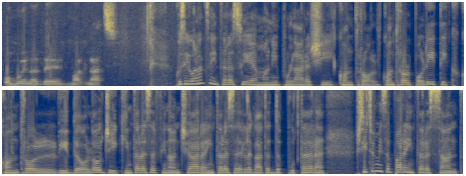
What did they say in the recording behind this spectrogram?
o mână de magnați, cu siguranță interesul e manipulare și control. Control politic, control ideologic, interese financiare, interese legate de putere. Știi ce mi se pare interesant?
